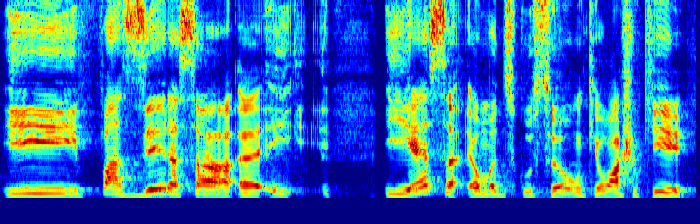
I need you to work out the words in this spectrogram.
e fazer essa. é, e, e essa é uma discussão que eu acho que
